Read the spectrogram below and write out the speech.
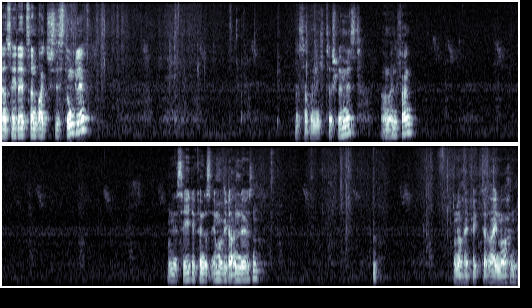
Da seht ihr jetzt dann praktisch das Dunkle. Was aber nicht so schlimm ist am Anfang. Und ihr seht, ihr könnt das immer wieder anlösen. Und auch Effekte reinmachen.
